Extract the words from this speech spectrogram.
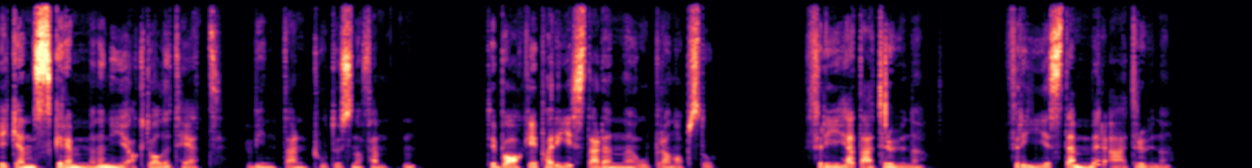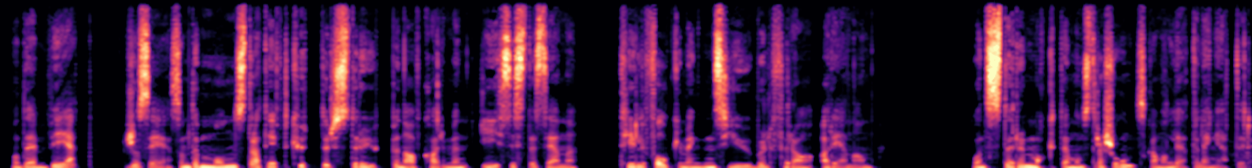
fikk en skremmende ny aktualitet vinteren 2015, tilbake i Paris der denne operaen oppsto. Frihet er truende. Frie stemmer er truende. Og det vet José, som demonstrativt kutter strupen av Carmen i siste scene, til folkemengdens jubel fra arenaen. Og en større maktdemonstrasjon skal man lete lenge etter.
